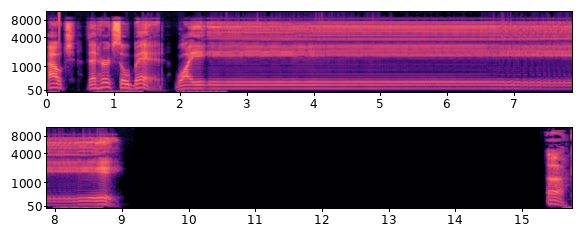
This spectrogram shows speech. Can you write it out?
Ouch, that hurts so bad. Why? Ugh,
